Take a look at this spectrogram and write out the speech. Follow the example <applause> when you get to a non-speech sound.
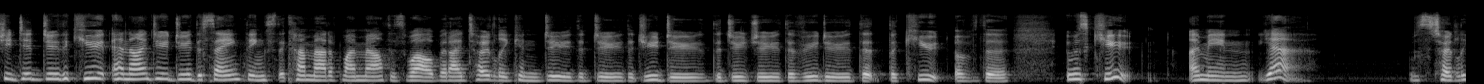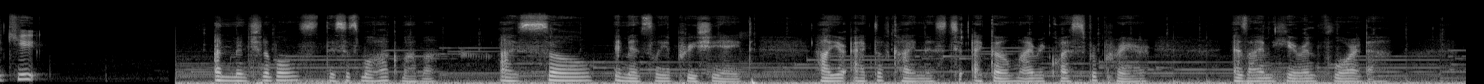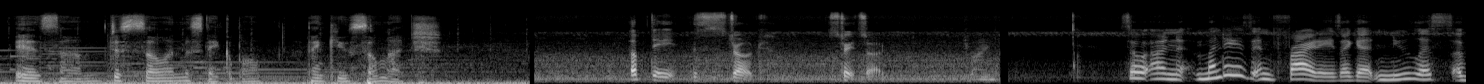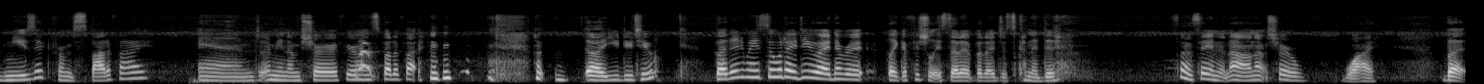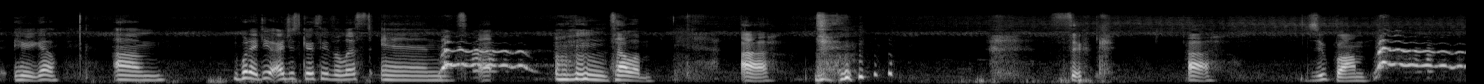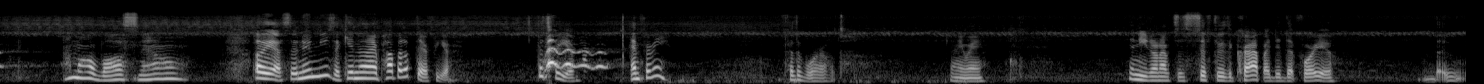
She did do the cute, and I do do the saying things that come out of my mouth as well. But I totally can do the do, the do do, the juju, the voodoo, the the cute of the. It was cute. I mean, yeah, it was totally cute. Unmentionables, this is Mohawk Mama. I so immensely appreciate how your act of kindness to echo my request for prayer as I am here in Florida is um, just so unmistakable. Thank you so much. Update this is Strug. Straight Strug. So on Mondays and Fridays, I get new lists of music from Spotify. And I mean, I'm sure if you're on Spotify, <laughs> uh, you do too. But anyway, so what I do, I never like officially said it, but I just kind of did. <laughs> So I'm saying it now. I'm not sure why, but here you go. Um, what I do, I just go through the list and uh, <laughs> tell them. Uh, <laughs> Zook. Uh, Zook bomb. I'm all lost now. Oh yeah, so new music, and then I pop it up there for you. That's for you, and for me, for the world. Anyway, then you don't have to sift through the crap. I did that for you. Boom.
